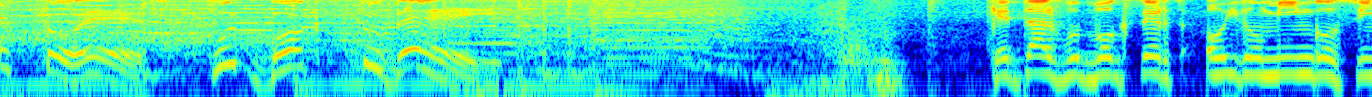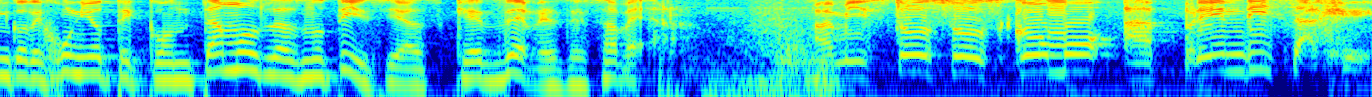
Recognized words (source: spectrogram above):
Esto es Footbox Today. ¿Qué tal Footboxers? Hoy domingo 5 de junio te contamos las noticias que debes de saber. Amistosos como aprendizaje.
